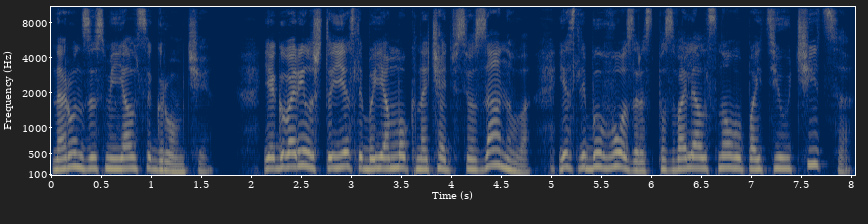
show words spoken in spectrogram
Нарун засмеялся громче. Я говорил, что если бы я мог начать все заново, если бы возраст позволял снова пойти учиться,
